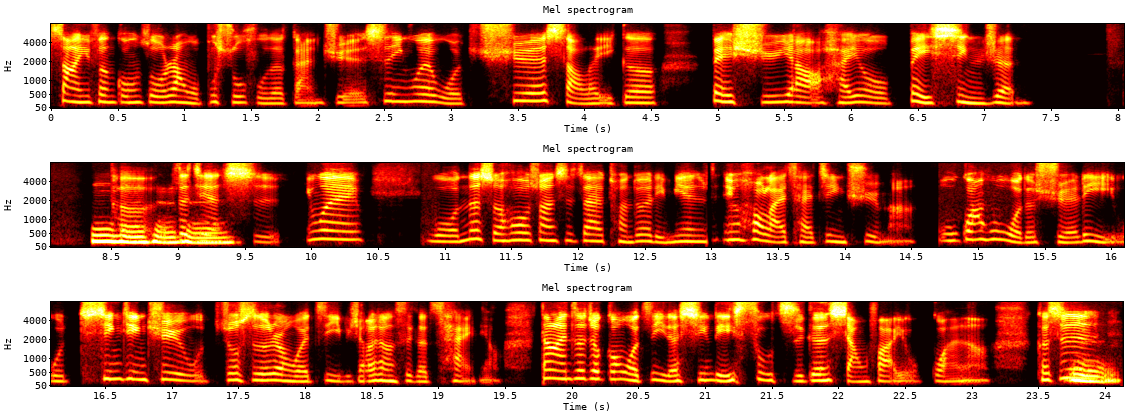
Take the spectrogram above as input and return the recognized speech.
上一份工作让我不舒服的感觉，是因为我缺少了一个被需要，还有被信任。的这件事，因为我那时候算是在团队里面，因为后来才进去嘛，无关乎我的学历。我新进去，我就是认为自己比较像是个菜鸟。当然，这就跟我自己的心理 素质跟想法有关啊。可是，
